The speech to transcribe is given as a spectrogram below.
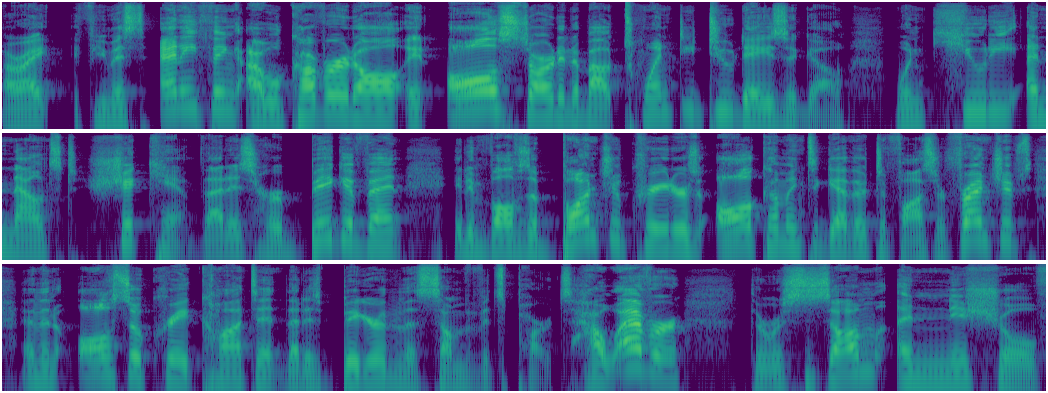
All right. If you missed anything, I will cover it all. It all started about 22 days ago when QT announced Shit Camp. That is her big event. It involves a bunch of creators all coming together to foster friendships and then also create content that is bigger than the sum of its parts. However, there was some initial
